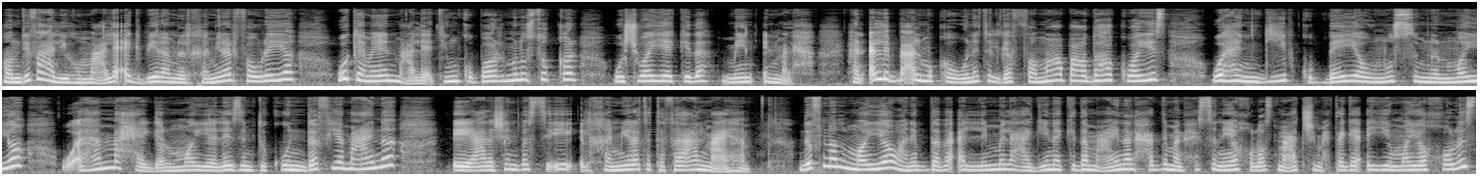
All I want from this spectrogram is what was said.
هنضيف عليهم معلقة كبيرة من الخميرة الفورية وكمان معلقتين كبار من السكر وشوية كده من الملح. هنقلب بقى المكونات الجافة مع بعضها كويس وهنجيب كوباية ونص من المية وأهم حاجة المية لازم تكون دافية معانا. إيه علشان بس إيه الخميرة تتفاعل معاها. ضفنا المية وهنبدأ بقى نلم العجينة كده معانا لحد ما نحس إن هي خلاص ما عادش محتاجة أي مية خالص.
